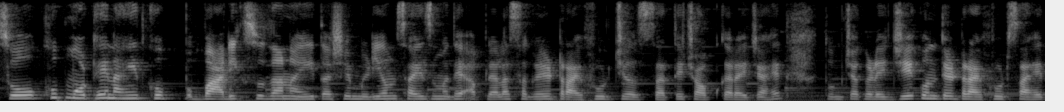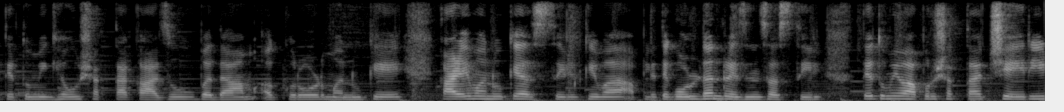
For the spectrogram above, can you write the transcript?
सो खूप मोठे नाहीत खूप बारीकसुद्धा नाहीत. असे मिडियम साईजमध्ये आपल्याला सगळे ड्रायफ्रूट जे असतात ते चॉप करायचे आहेत. तुमच्याकडे जे कोणते ड्रायफ्रूट्स आहेत ते तुम्ही घेऊ शकता. काजू बदाम अक्रोड मनुके काळे मनुके असतील किंवा आपले ते गोल्डन रेझिन्स असतील ते तुम्ही वापरू शकता. चेरी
